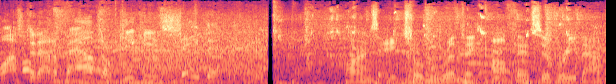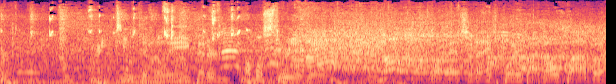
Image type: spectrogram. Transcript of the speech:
lost it out of bounds. Okeke saved it. Barnes, a terrific offensive rebounder. 19th in the league, better than almost three a game. Boy, that's a nice play by Mo Bamba.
